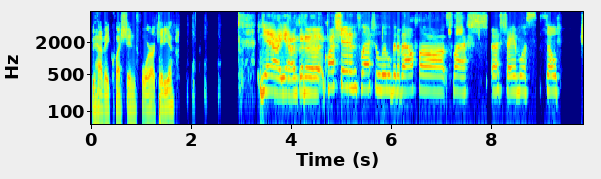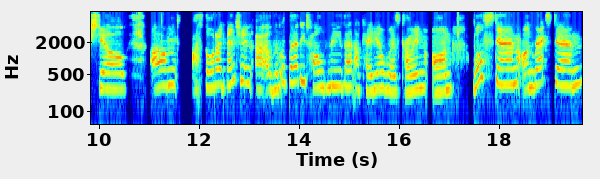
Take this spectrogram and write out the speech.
You have a question for Arkadia. Yeah, yeah. I've got a question slash a little bit of alpha slash a shameless self shill. Um, I thought I'd mention uh, a little birdie told me that Arkadia was coming on Wolfstan on Rexden.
